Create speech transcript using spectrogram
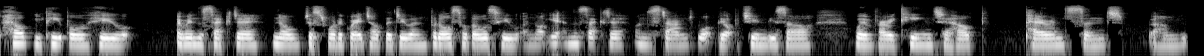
helping people who are in the sector know just what a great job they're doing, but also those who are not yet in the sector understand what the opportunities are. We're very keen to help parents and um,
